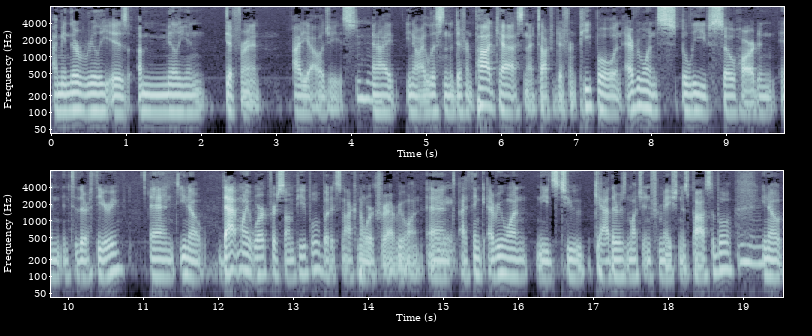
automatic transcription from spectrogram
I mean, there really is a million different ideologies, and I, you know, I listen to different podcasts and I talk to different people, and everyone believes so hard in, in, into their theory. And you know that might work for some people, but it's not going to work for everyone. And Right. I think everyone needs to gather as much information as possible. Mm-hmm. You know,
